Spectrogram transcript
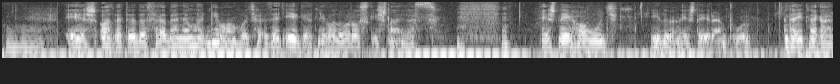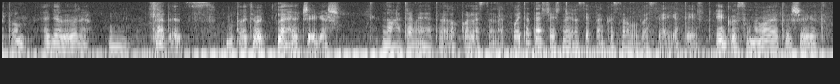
Uh-huh. És az vetődött fel bennem, hogy mi van, hogyha ez egy égetni való rossz kislány lesz. és néha úgy időn és téren túl. De itt megálltam egyelőre. Uh-huh. Tehát ez mutatja, hogy lehetséges. Na hát remélhetőleg akkor lesz ennek folytatása, és nagyon szépen köszönöm a beszélgetést. Én köszönöm a lehetőséget.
